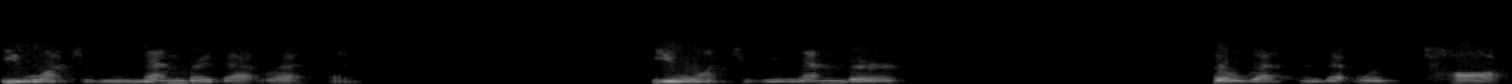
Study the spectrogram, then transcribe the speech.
You want to remember that lesson. You want to remember the lesson that was taught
